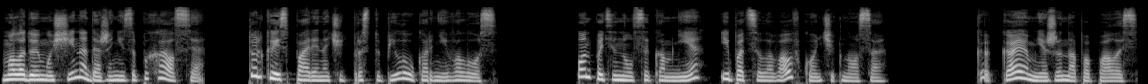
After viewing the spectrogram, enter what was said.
Молодой мужчина даже не запыхался, только испарина чуть проступила у корней волос. Он потянулся ко мне и поцеловал в кончик носа. «Какая мне жена попалась!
